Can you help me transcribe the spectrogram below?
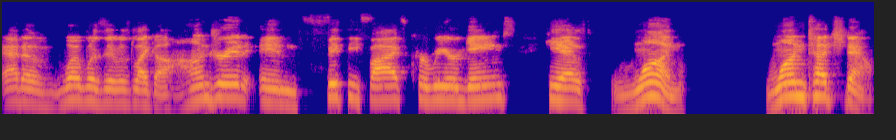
out of what was it, it was like a hundred and fifty-five career games. He has one, one touchdown,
